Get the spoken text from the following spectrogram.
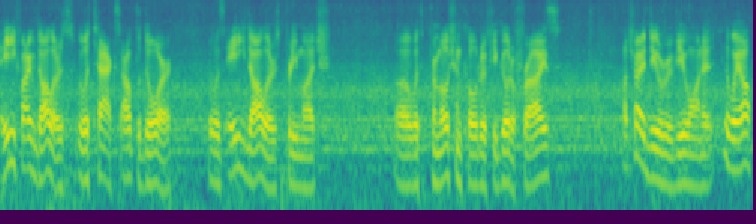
$85 with tax out the door. It was $80 pretty much uh, with the promotion code if you go to Fry's. I'll try to do a review on it. Either way, I'll,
